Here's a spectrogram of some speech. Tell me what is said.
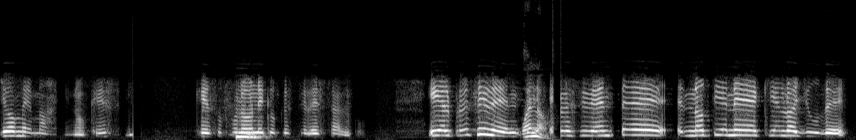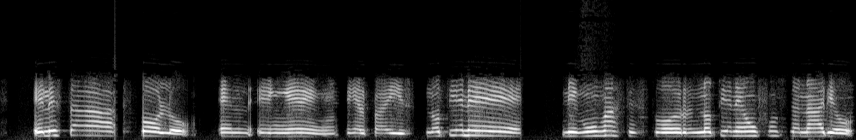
Yo me imagino que sí, que eso fue lo único que se le salvó. Y el presidente, Bueno. el presidente no tiene quien lo ayude. Él está solo en, en, en, en el país. No tiene ningún asesor, no tiene un funcionario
